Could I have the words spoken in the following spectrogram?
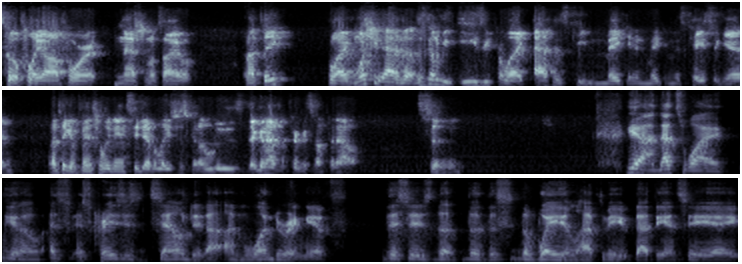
to a playoff or national title. And I think like once you add it up, it's gonna be easy for like athletes keep making and making this case again. I think eventually the NCAA is just gonna lose. They're gonna have to figure something out soon. Yeah, and that's why you know, as as crazy as it sounded, I, I'm wondering if this is the the the, the way it'll have to be that the NCAA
